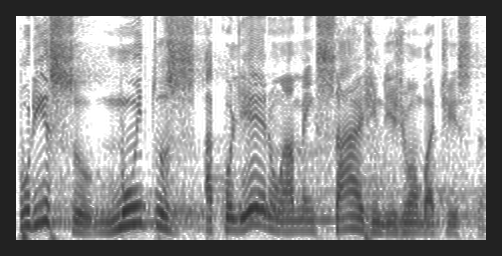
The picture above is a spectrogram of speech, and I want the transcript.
Por isso, muitos acolheram a mensagem de João Batista,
